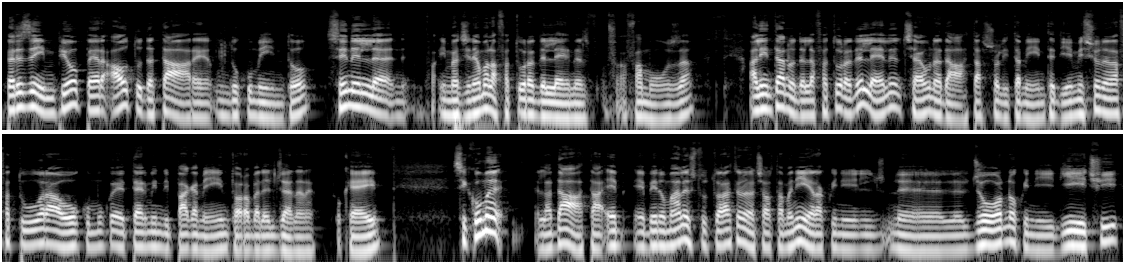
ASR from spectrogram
Per esempio, per autodatare un documento, se nel immaginiamo la fattura dell'Enel f- famosa, all'interno della fattura dell'Enel c'è una data solitamente di emissione della fattura o comunque termini di pagamento, roba del genere, ok? Siccome la data è, è bene o male strutturata in una certa maniera, quindi il, il giorno, quindi 10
